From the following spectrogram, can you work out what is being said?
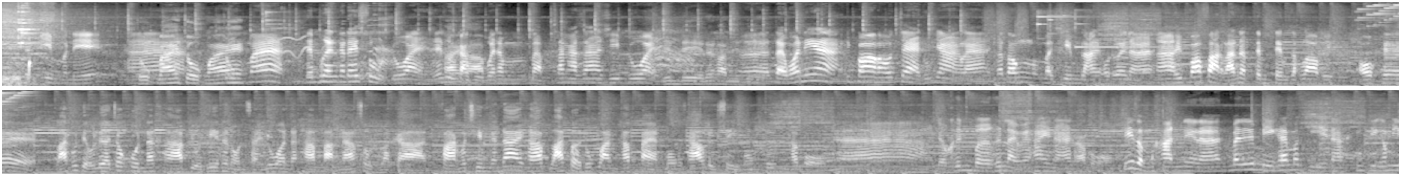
อะเป็นอิ่มวันนี้อ่าจุกไหมจุกไหม จุกมากเพื่อนๆก็ได้สูตรด้วย ได้สูตรใช่ครักาบกหมูไปทำแบบสร้างงานสร้างอาชีพด้วยยินดีด้วยครับยินเอดี อแต่ว่าเนี่ยพี่ป้อเขาแจกทุกอย่างแล้ว ก็ต้องมาชิมร้านเขาด้วยนะอ่าพี่ป้อฝากร้านแบบเต็มๆสักรอบพี่ โอเค ร้านก๋วยเตี๋ยวเรือเจ้าคุณนะครับ อยู่ที่ถนนสายลวดนะครับ ปากน้ำสมุทรปราการ ฝากมาชิมกันได้ครับ ร้านเปิดทุกวันครับ8โมงเช้าถึง4โมงครึ่งครับผม อ่า เดี๋ยวขึ้นเบอร์ขึ้นอะไรไว้ให้นะ ครับผมที่สำคัญเนี่ยนะ ไม่ได้มีแค่เมื่อกี้นะ จริงๆก็มี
